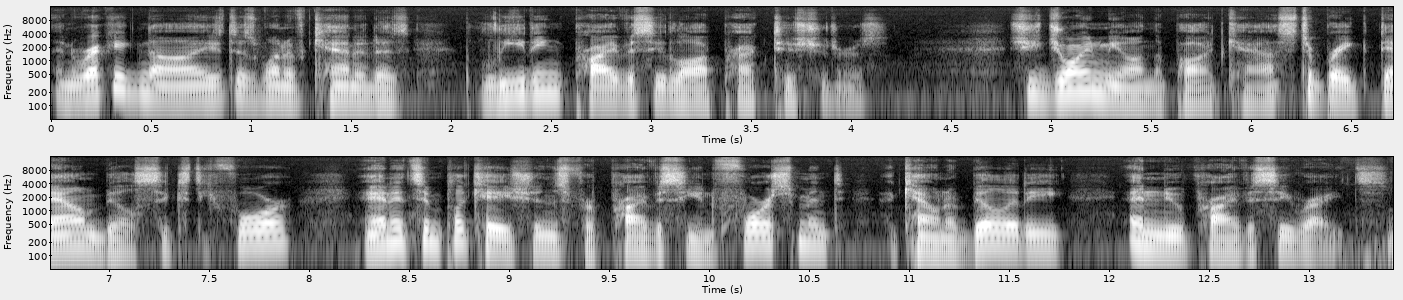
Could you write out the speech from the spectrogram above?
and recognized as one of Canada's leading privacy law practitioners. She joined me on the podcast to break down Bill 64 and its implications for privacy enforcement, accountability, and new privacy rights.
